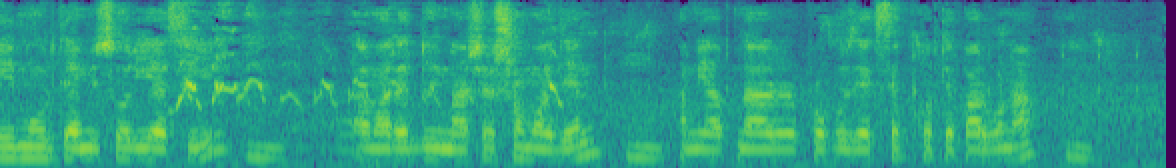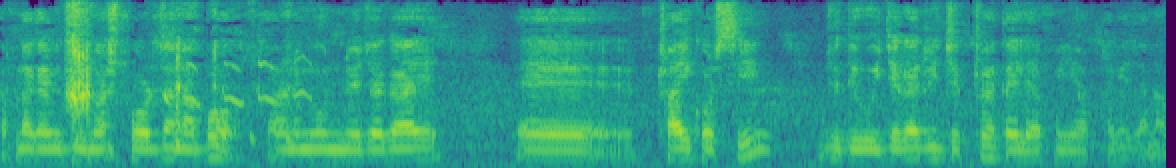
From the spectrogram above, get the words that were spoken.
এই মুহূর্তে আমি সরি আছি আমারে দুই মাসের সময় দেন আমি আপনার প্রপোজ অ্যাকসেপ্ট করতে পারব না। আপনাকে আমি দুই মাস পর জানাব কারণ আমি অন্য জায়গায় ট্রাই করছি। যদি ওই জায়গায় রিজেক্ট হয় তাহলে আমি আপনাকে জানাব।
